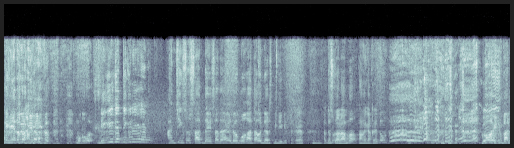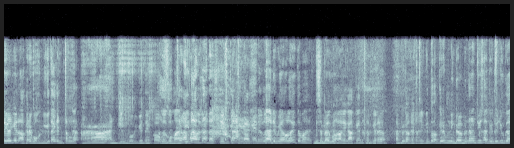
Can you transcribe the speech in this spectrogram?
digigit lagi, digigit. Muka digigit, digigitin. Anjing sus sadai sadai dong gua nggak tahu udah harus digigit akhirnya Nah, terus gak lama kakek kakek itu gue makin panik lagi akhirnya gue gigit aja kenceng dah ah anjing gue gigit nih kalau nggak gue mati Kenapa harus ada skin kakek-kakek dulu? Enggak demi Allah itu mah di sebelah gua kakek-kakek terus akhirnya tapi kakek-kakek itu akhirnya meninggal beneran cuy saat itu juga.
